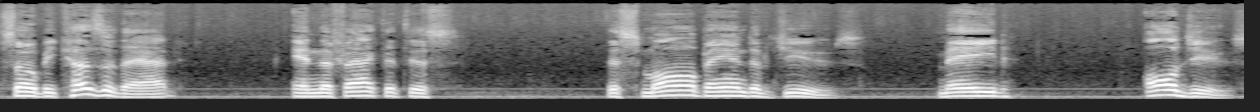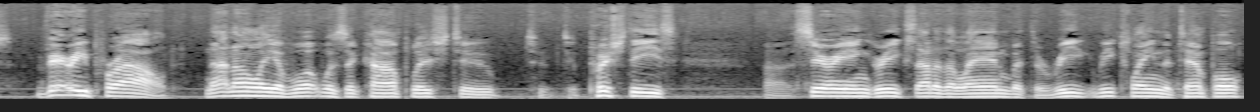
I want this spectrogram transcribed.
So, because of that, and the fact that this this small band of Jews made all Jews very proud, not only of what was accomplished to, to, to push these uh, Syrian Greeks out of the land, but to re- reclaim the temple,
